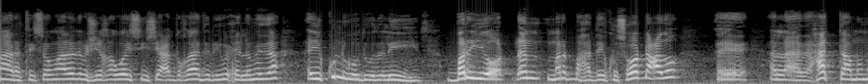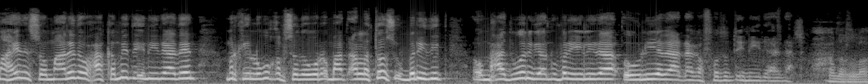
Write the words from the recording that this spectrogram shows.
maaragtay soomaalidaba sheekh aweys iyo sheekh cabdiqaadir iyo wixii la mid ah ayay kulligood wada leeyihiin. Baryoo dhan marba hadday ku soo dhacdo alla aada xataa mamaahida soomaalida waxaa ka mid in yidhaahdeen markii lagu qabsado war maad alla toos u baridid oo maxaad weligaan u baryi yidhaha owliyadaa dhaga fudud in yidhaahdaan. Subxaan allah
